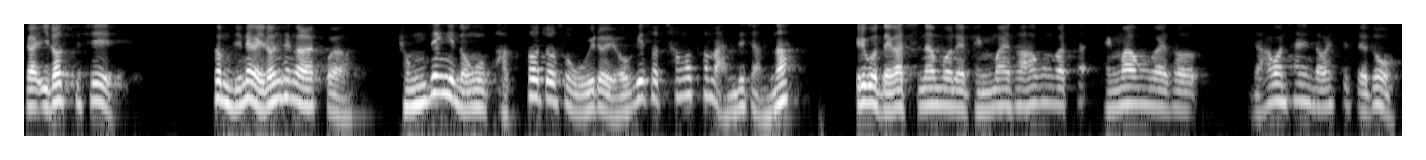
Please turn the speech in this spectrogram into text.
그러니까 이렇듯이, 그럼 니네가 이런 생각을 할 거야. 경쟁이 너무 박터져서 오히려 여기서 창업하면 안 되지 않나? 그리고 내가 지난번에 백마에서 학원가, 차- 백마 학원가에서 학원 차린다고 했을 때도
